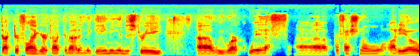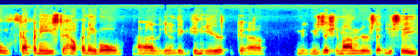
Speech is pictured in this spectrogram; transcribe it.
Dr. Fligor talked about in the gaming industry. Uh, we work with uh, professional audio companies to help enable, uh, you know, the in-ear uh, musician monitors that you see.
